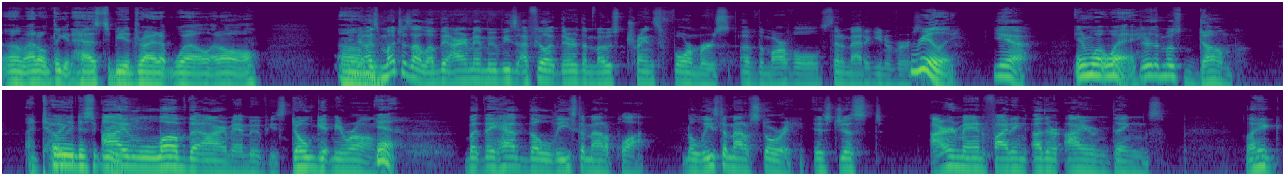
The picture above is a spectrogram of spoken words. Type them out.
Um, I don't think it has to be a dried up well at all. You Um, know, as much as I love the Iron Man movies, I feel like they're the most Transformers of the Marvel Cinematic Universe. Really, Yeah, in what way? they're the most dumb. I totally Like, disagree. I love the Iron Man movies. Don't get me wrong. yeah, but they have the least amount of plot, the least amount of story. It's just Iron Man fighting other iron things, like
